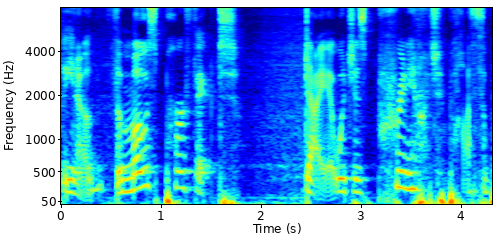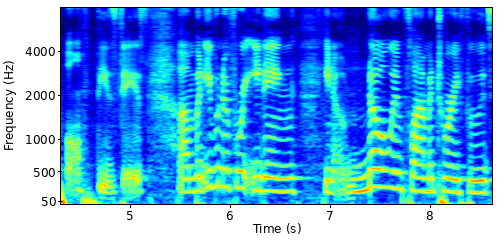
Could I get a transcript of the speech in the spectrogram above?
you know, the most perfect diet, which is pretty much impossible these days. Um, but even if we're eating, you know, no inflammatory foods,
